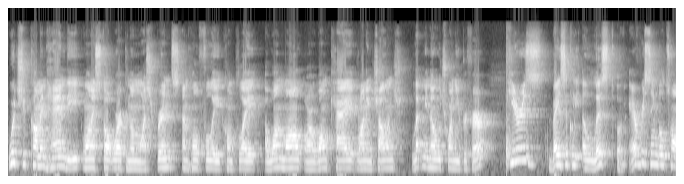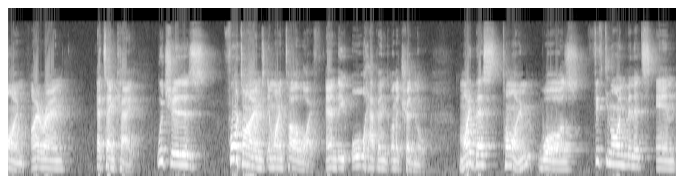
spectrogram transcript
which should come in handy when I start working on my sprints and hopefully complete a 1 mile or a 1k running challenge. Let me know which one you prefer. Here is basically a list of every single time I ran a 10k which is four times in my entire life and they all happened on a treadmill. My best time was 59 minutes and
